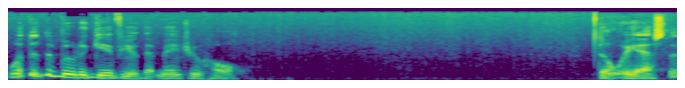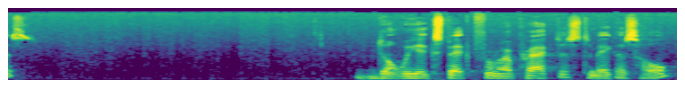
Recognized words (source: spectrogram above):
What did the Buddha give you that made you whole? Don't we ask this? Don't we expect from our practice to make us whole?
